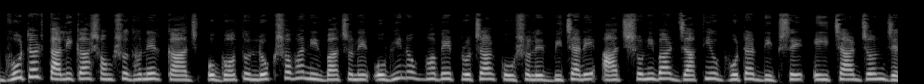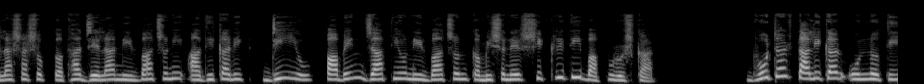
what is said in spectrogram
ভোটার তালিকা সংশোধনের কাজ ও গত লোকসভা নির্বাচনে অভিনবভাবে প্রচার কৌশলের বিচারে আজ শনিবার জাতীয় ভোটার দিবসে এই চারজন জেলাশাসক তথা জেলা নির্বাচনী আধিকারিক ডিইউ পাবেন জাতীয় নির্বাচন কমিশনের স্বীকৃতি বা পুরস্কার। ভোটার তালিকার উন্নতি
